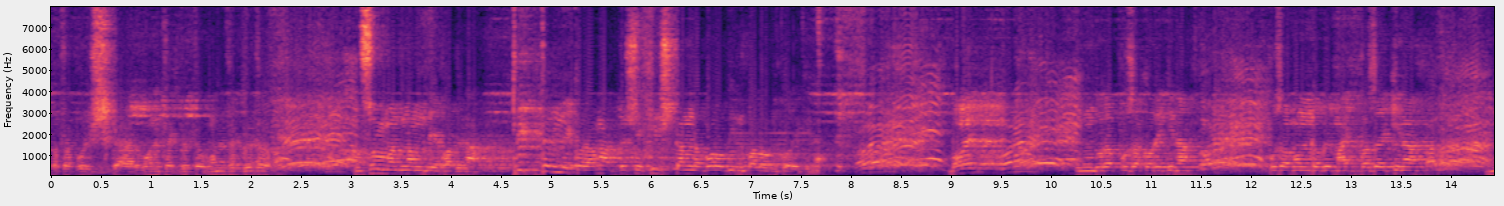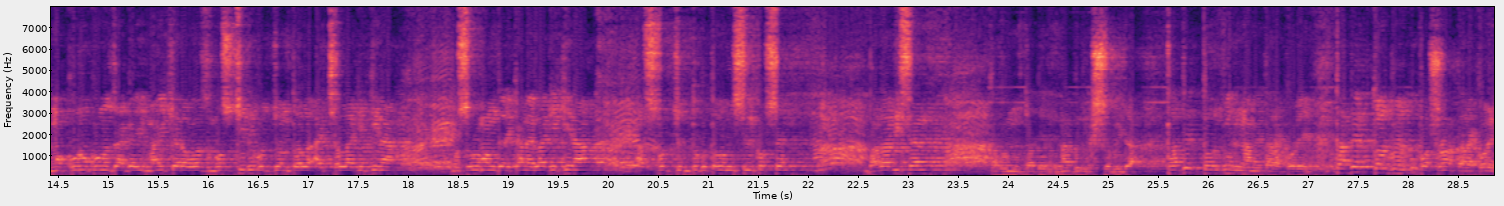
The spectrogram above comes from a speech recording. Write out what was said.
কথা পরিষ্কার, মনে থাকবে তো, মনে থাকবে তো? মুসলমান নাম দিয়ে পাবে না। ঠিক তেমনি করে আমার দেশে খ্রিস্টানরা বড়দিন পালন করে কিনা। বলেন। হিন্দুরা পূজা করে কিনা? পূজা মণ্ডপে মাইক বাজায় কিনা? কোনো কোনো জায়গায় মাইকের আওয়াজ মসজিদে পর্যন্ত আচ্ছা লাগে কিনা? মুসলমানদের কানে লাগে কিনা? আজ পর্যন্ত কোথাও মিছিল করছেন? বাধা দিছেন? কারণ তাদের নাগরিক সুবিধা তাদের ধর্মের নামে তারা করে তাদের ধর্মের উপাসনা তারা করে।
